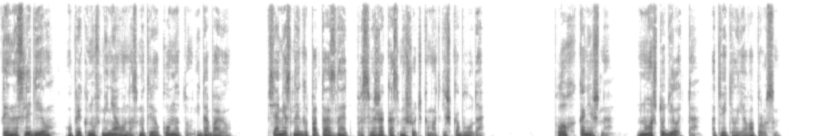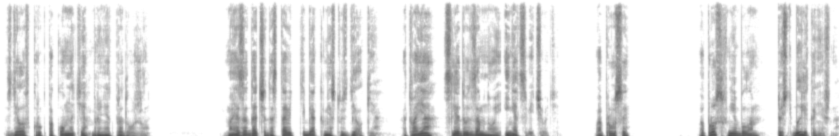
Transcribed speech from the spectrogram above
«Ты наследил!» — упрекнув меня, он осмотрел комнату и добавил. «Вся местная гопота знает про свежака с мешочком от кишкоблуда». «Плохо, конечно. Ну а что делать-то?» — ответил я вопросом. Сделав круг по комнате, брюнет продолжил. «Моя задача — доставить тебя к месту сделки, а твоя — следовать за мной и не отсвечивать. Вопросы?» Вопросов не было. То есть были, конечно,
